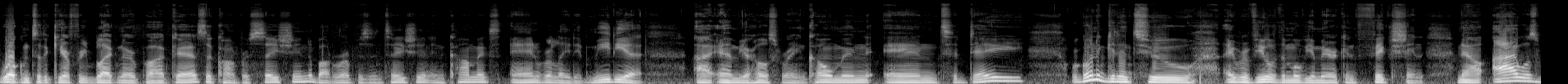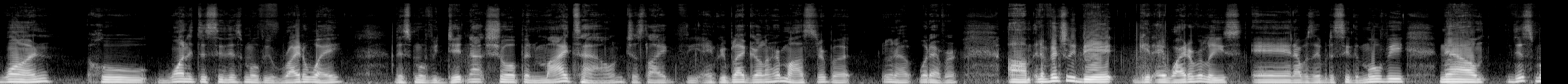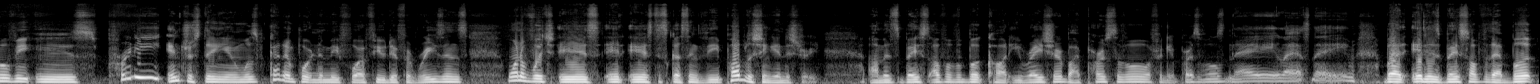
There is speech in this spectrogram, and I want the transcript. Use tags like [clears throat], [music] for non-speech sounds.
Welcome to the Carefree Black Nerd Podcast, a conversation about representation in comics and related media. I am your host, Rhayne Coleman, and today we're going to get into a review of the movie American Fiction. Now, I was one who wanted to see this movie right away. This movie did not show up in my town, just like the Angry Black Girl and Her Monster, but you know, whatever. Um, it eventually did get a wider release, and I was able to see the movie. Now, this movie is pretty interesting and was kind of important to me for a few different reasons. One of which is it is discussing the publishing industry. Um, it's based off of a book called Erasure by Percival. I forget Percival's name, last name, but it is based off of that book.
